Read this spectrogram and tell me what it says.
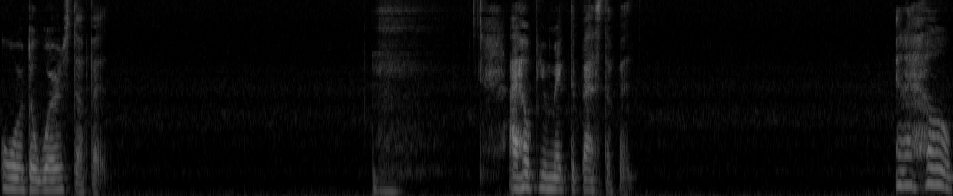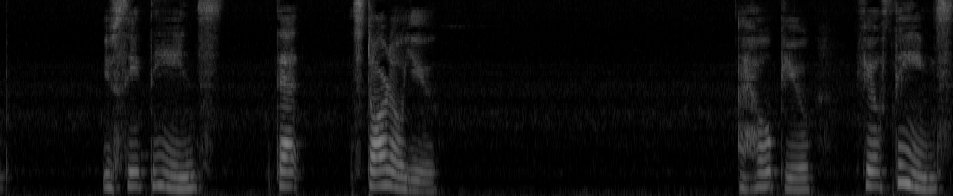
or the worst of it. I hope you make the best of it. And I hope you see things that startle you. I hope you feel things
